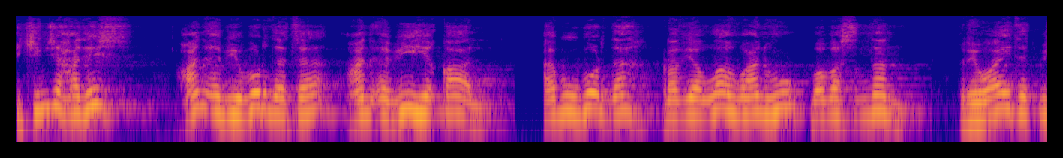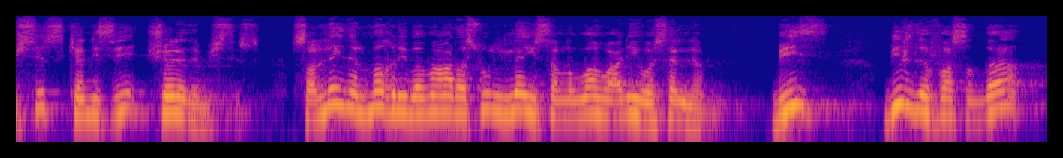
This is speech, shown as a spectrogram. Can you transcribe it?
İkinci hadis An Ebi Burdete An Ebihi kal Ebu Burda radıyallahu anhu babasından rivayet etmiştir. Kendisi şöyle demiştir. Salleynel magribe ma'a Resulillahi sallallahu aleyhi ve sellem. Biz bir defasında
